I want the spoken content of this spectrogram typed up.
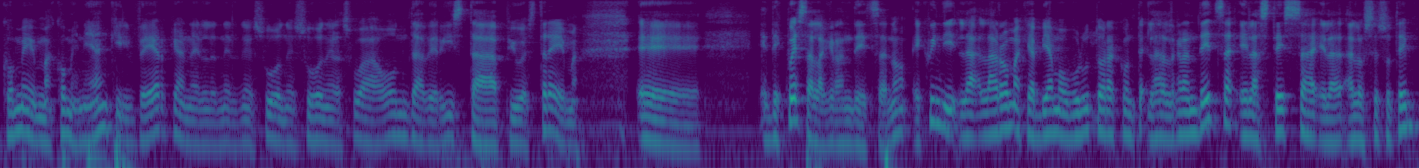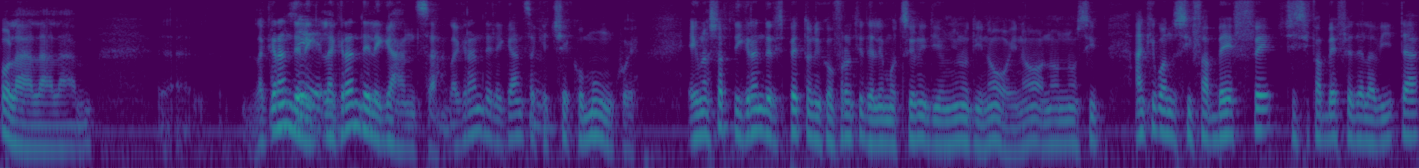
come, ma come neanche il Verga nel, nel, nel suo, suo, nella sua onda verista più estrema. Eh, ed è questa la grandezza, no? E quindi la, la Roma che abbiamo voluto raccontare, la, la grandezza è la stessa e la, allo stesso tempo la, la grande, la, grande, eleganza, la grande eleganza mm. che c'è comunque. È una sorta di grande rispetto nei confronti delle emozioni di ognuno di noi, no? non, non si, anche quando si fa beffe, ci si fa beffe della vita,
